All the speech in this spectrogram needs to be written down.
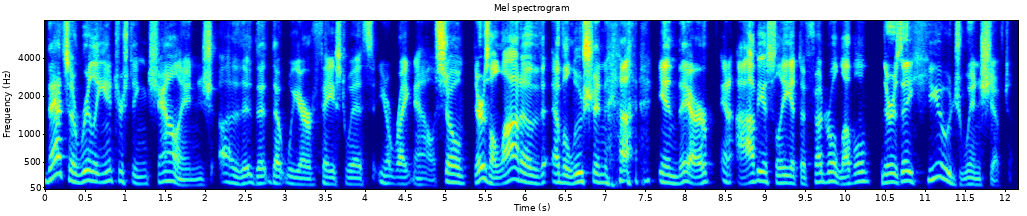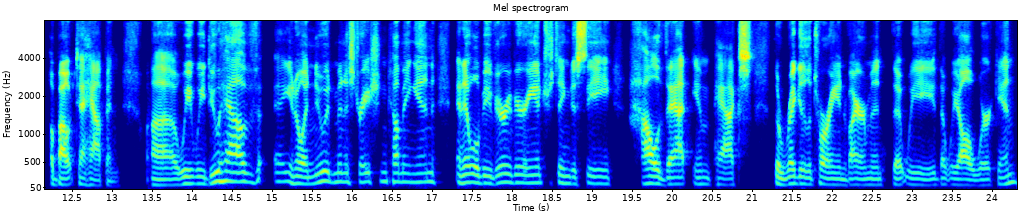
that's a really interesting challenge uh, that, that, we are faced with you know, right now. So there's a lot of evolution in there. And obviously, at the federal level, there is a huge wind shift about to happen. Uh, we we do have uh, you know a new administration coming in, and it will be very very interesting to see how that impacts the regulatory environment that we that we all work in.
